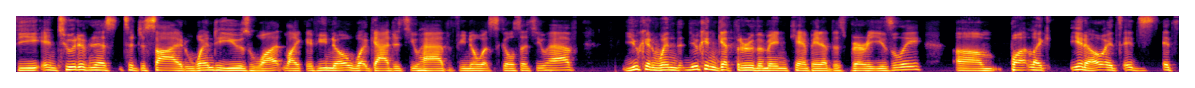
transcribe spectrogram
the intuitiveness to decide when to use what. Like if you know what gadgets you have, if you know what skill sets you have, you can win you can get through the main campaign of this very easily um but like you know it's it's it's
